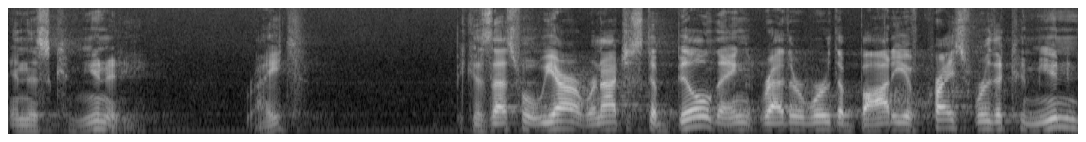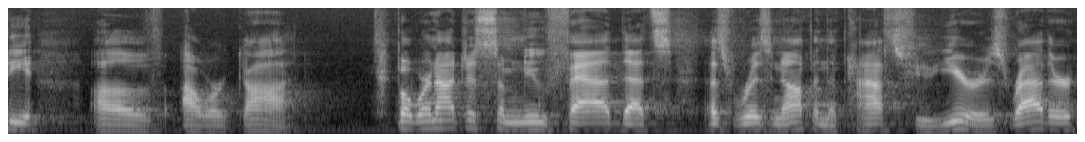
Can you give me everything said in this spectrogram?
in this community, right? Because that's what we are. We're not just a building, rather, we're the body of Christ. We're the community of our God. But we're not just some new fad that's, that's risen up in the past few years. Rather,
